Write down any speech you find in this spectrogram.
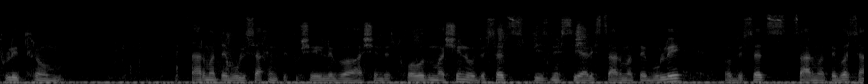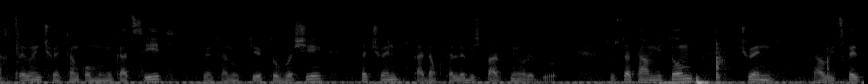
თulit რომ წარმატებული სახელმწიფო შეიძლება აშენდეს მხოლოდ მაშინ, როდესაც ბიზნესი არის წარმატებული, როდესაც წარმატებას აღწევენ ჩვენთან კომუნიკაციით, ჩვენთან ურთიერთობაში და ჩვენ გადამხდელების პარტნიორები ვართ. ზუსტად ამიტომ ჩვენ დავიწყეთ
